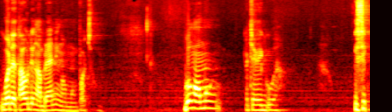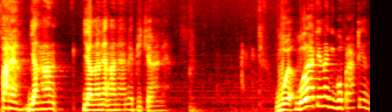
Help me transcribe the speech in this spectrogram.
gue udah tahu dia nggak berani ngomong pocong. Gue ngomong ke cewek gue. Istighfar ya, jangan jangan yang aneh-aneh pikirannya. Gue gue liatin lagi, gue perhatiin.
